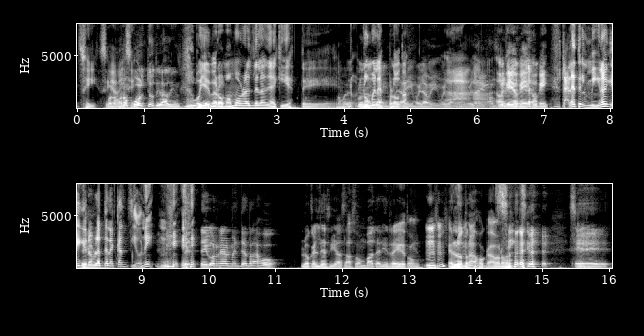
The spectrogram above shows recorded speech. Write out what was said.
Sí, sí. Por lo menos sí. voltio tira bien duro. Oye, pero vamos a hablar de la de aquí, este. No me la No, no me la explota. explota. Ya mismo, ya mismo, ya Ah, ok, ok, ok. Dale, termina, que quiero hablar de las canciones. Te- Tego realmente trajo lo que él decía, sazón, batería y reggaetón. Él lo trajo, cabrón. Sí, sí. Sí. Eh,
